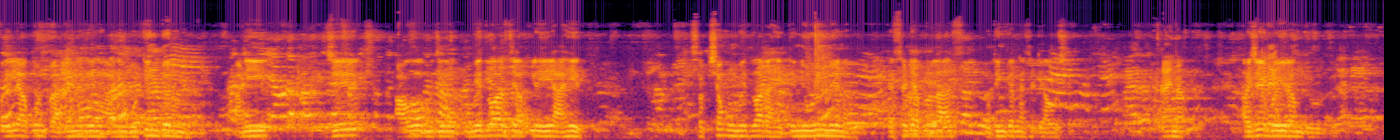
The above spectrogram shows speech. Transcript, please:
पहिले आपण प्राधान्य देणे आणि वोटिंग करणे. आणि जे आव म्हणजे उमेदवार जे आपले हे आहेत सक्षम उमेदवार आहेत ते निवडून देणं त्यासाठी आपल्याला आज वोटिंग करण्यासाठी आवश्यक आहे. काय ना अजय बळीराम देऊळकर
